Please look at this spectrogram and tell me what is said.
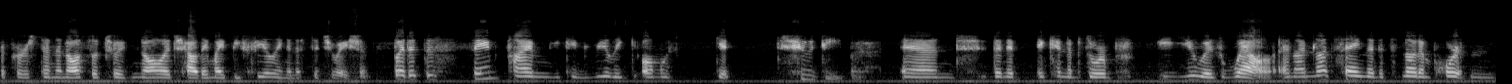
the person and also to acknowledge how they might be feeling in a situation. But at the same time, you can really almost get too deep and then it, it can absorb you as well. And I'm not saying that it's not important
